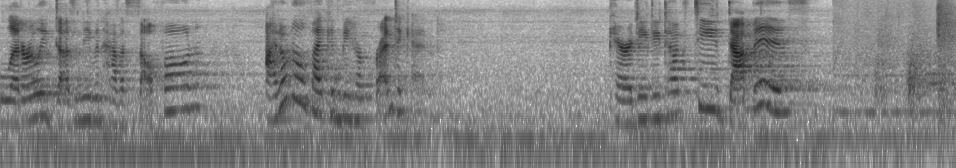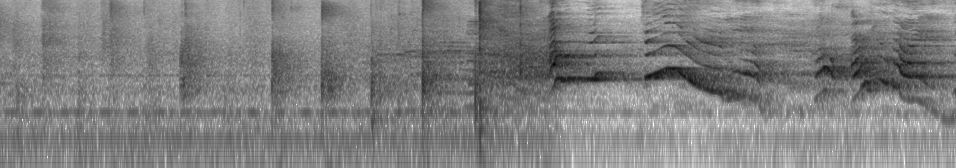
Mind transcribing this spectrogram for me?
literally doesn't even have a cell phone. I don't know if I can be her friend again. KaraDDTalksT.biz. How are you guys?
